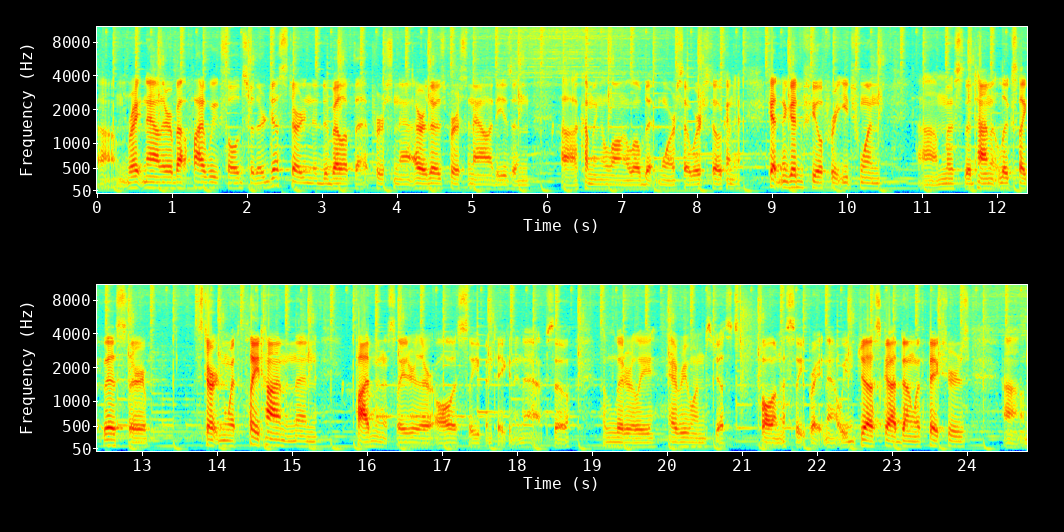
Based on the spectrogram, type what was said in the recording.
Um, right now they're about five weeks old, so they're just starting to develop that personal or those personalities and uh, coming along a little bit more. So we're still kind of getting a good feel for each one. Um, most of the time it looks like this. They're starting with playtime and then five minutes later they're all asleep and taking a nap. So literally everyone's just falling asleep right now. We just got done with pictures, um,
